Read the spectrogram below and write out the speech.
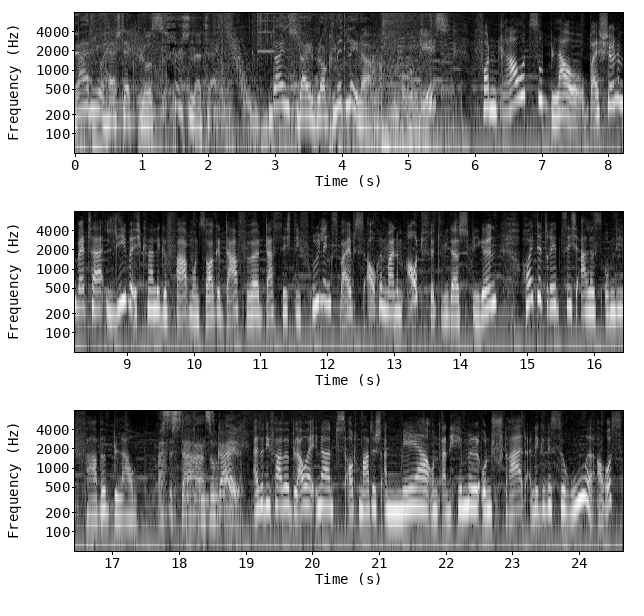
Radio Hashtag Plus Fashion Attack. Dein Style-Blog mit Lena. Worum geht's? Von Grau zu Blau. Bei schönem Wetter liebe ich knallige Farben und sorge dafür, dass sich die Frühlingsvibes auch in meinem Outfit widerspiegeln. Heute dreht sich alles um die Farbe Blau. Was ist daran so geil? Also die Farbe Blau erinnert automatisch an Meer und an Himmel und strahlt eine gewisse Ruhe aus.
